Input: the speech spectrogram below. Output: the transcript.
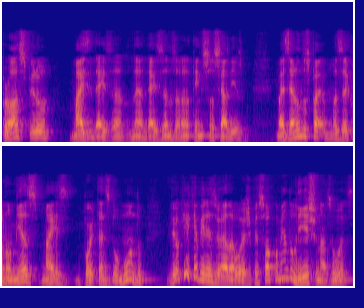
próspero, mais de 10 anos, né? 10 anos ela tem de socialismo. Mas era uma das economias mais importantes do mundo. Vê o que é a Venezuela hoje? O pessoal comendo lixo nas ruas.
